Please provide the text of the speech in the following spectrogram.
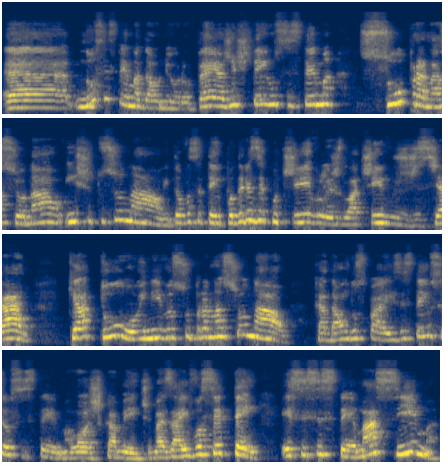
É, no sistema da União Europeia, a gente tem um sistema supranacional institucional. Então, você tem o Poder Executivo, Legislativo, Judiciário, que atuam em nível supranacional. Cada um dos países tem o seu sistema, logicamente, mas aí você tem esse sistema acima,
